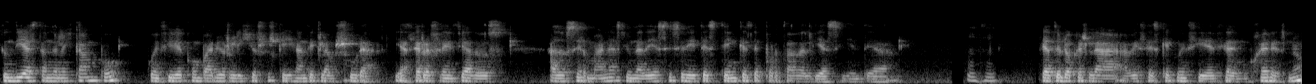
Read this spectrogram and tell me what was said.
que un día estando en el campo, coincide con varios religiosos que llegan de clausura y hace referencia a dos, a dos hermanas y una de ellas es Edith Stein, que es deportada al día siguiente a... Fíjate lo que es la, a veces qué coincidencia de mujeres, ¿no?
